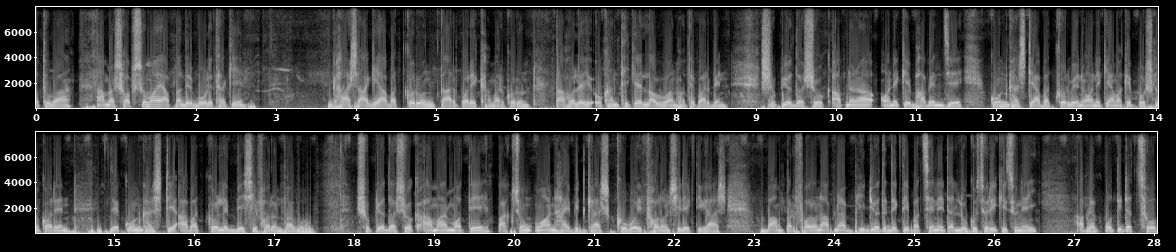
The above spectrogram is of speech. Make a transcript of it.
অথবা আমরা সব সময় আপনাদের বলে থাকি ঘাস আগে আবাদ করুন, তারপরে খামার করুন, তাহলেই ওখান থেকে লাভবান হতে পারবেন। সুপ্রিয় দর্শক, আপনারা অনেকে ভাবেন যে কোন ঘাসটি আবাদ করবেন? অনেকে আমাকে প্রশ্ন করেন যে কোন ঘাসটি আবাদ করলে বেশি ফলন পাবো? সুপ্রিয় দর্শক, আমার মতে পাকচং ওয়ান হাইব্রিড ঘাস খুবই ফলনশীল একটি ঘাস। বাম্পার ফলন আপনার ভিডিওতে দেখতে পাচ্ছেন, এটা লুকোচুরি কিছু নেই। আপনার প্রতিটা ছোপ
